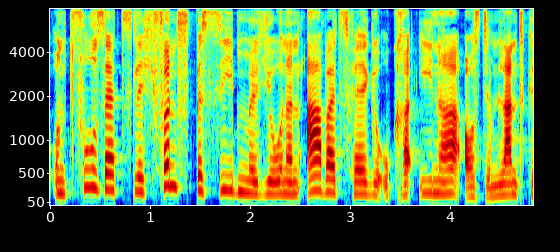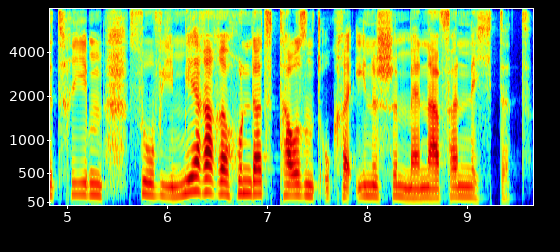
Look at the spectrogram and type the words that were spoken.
und zusätzlich fünf bis sieben Millionen arbeitsfähige Ukrainer aus dem Land getrieben sowie mehrere hunderttausend ukrainische Männer vernichtet.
